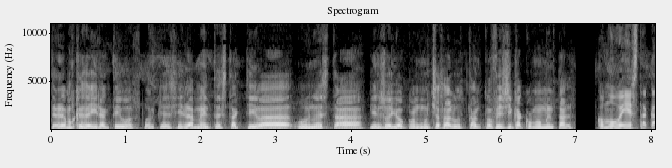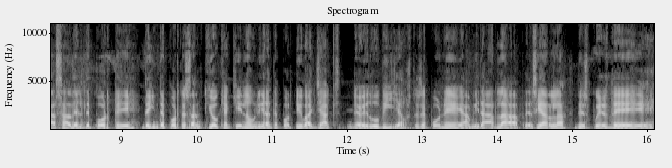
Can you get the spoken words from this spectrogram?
Tenemos que seguir activos porque si la mente está activa, uno está, pienso yo, con mucha salud, tanto física como mental. ¿Cómo ve esta casa del deporte de Indeportes Antioquia aquí en la unidad deportiva Jack de Bedú Villa? Usted se pone a mirarla, a apreciarla después de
